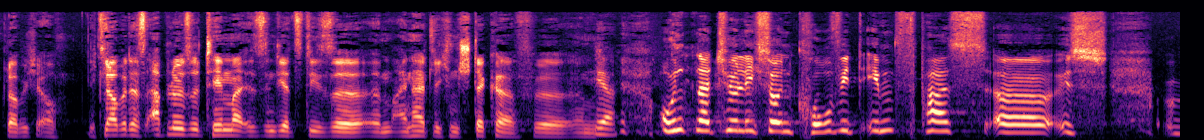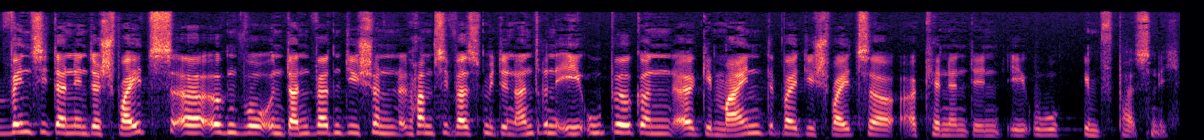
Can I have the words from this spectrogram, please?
glaube ich auch. Ich glaube, das Ablösethema sind jetzt diese ähm, einheitlichen Stecker für. Ähm ja. Und natürlich so ein Covid-Impfpass äh, ist, wenn Sie dann in der Schweiz äh, irgendwo und dann werden die schon, haben Sie was mit den anderen EU-Bürgern äh, gemeint, weil die Schweizer erkennen den EU-Impfpass nicht.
